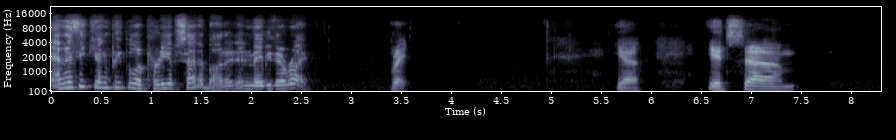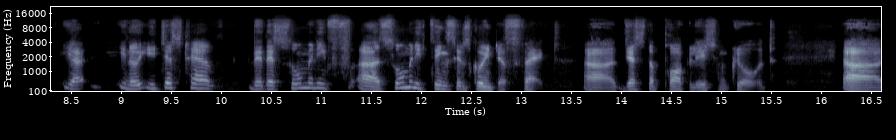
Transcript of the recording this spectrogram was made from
and I think young people are pretty upset about it, and maybe they're right. Right. Yeah. It's um yeah, you know, you just have there, there's so many uh, so many things it's going to affect. Uh, just the population growth. Uh,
